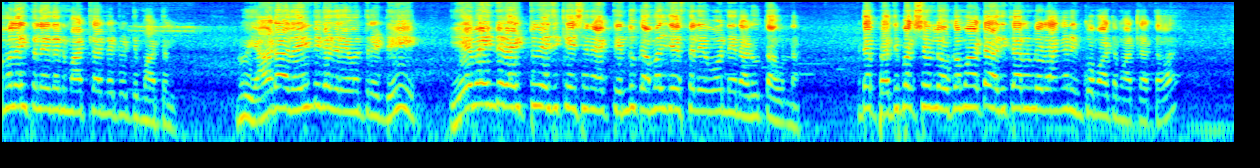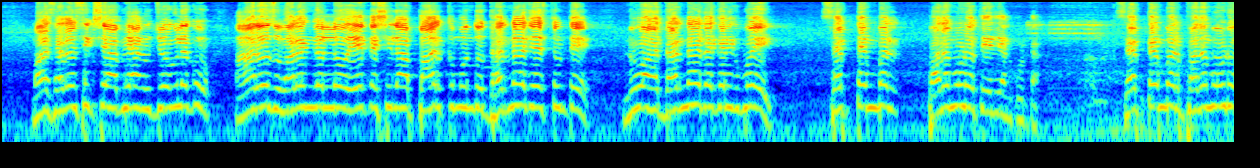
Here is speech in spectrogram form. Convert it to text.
అమలైతలేదని మాట్లాడినటువంటి మాటలు. నువ్వు ఏడాది అయింది కదా రేవంత్ రెడ్డి. ఏమైంది రైట్ టు ఎడ్యుకేషన్ యాక్ట్ ఎందుకు అమలు చేస్తలేవో అని నేను అడుగుతా ఉన్నా. అంటే ప్రతిపక్షంలో ఒక మాట అధికారంలో రాగానే ఇంకో మాట మాట్లాడతావా? మా సర్వశిక్ష అభియాన్ ఉద్యోగులకు ఆ రోజు వరంగల్లో ఏకశిలా పార్క్ ముందు ధర్నా చేస్తుంటే నువ్వు ఆ ధర్నా దగ్గరికి పోయి సెప్టెంబర్ పదమూడో తేదీ అనుకుంటా. సెప్టెంబర్ పదమూడు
